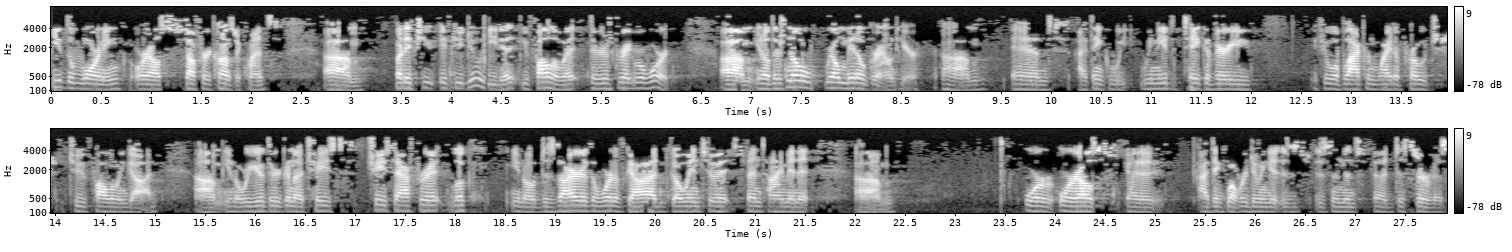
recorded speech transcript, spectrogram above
heed the warning or else suffer consequence. Um, but if you if you do heed it, you follow it, there is great reward. Um, you know, there's no real middle ground here, um, and I think we we need to take a very if you will, black and white approach to following God. Um, you know, we're either going to chase chase after it, look, you know, desire the Word of God, go into it, spend time in it, um, or or else uh, I think what we're doing is is a disservice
